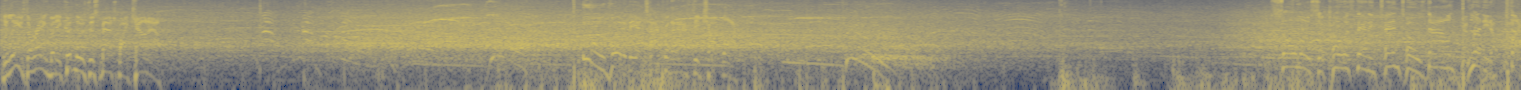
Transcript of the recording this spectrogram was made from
He leaves the ring, but he could lose this match by countout. Ooh, avoided the attack with a nasty chop block. Toes down, ready to fight.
